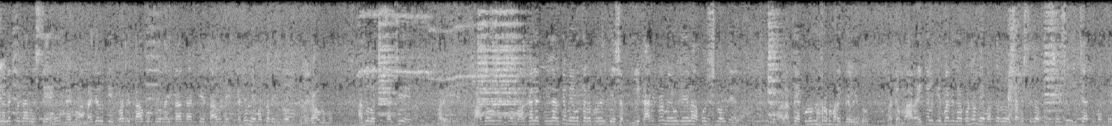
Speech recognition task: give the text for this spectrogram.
కలెక్టర్ గారు వస్తే మేము ప్రజలకి ఇబ్బంది కాకూడదు రైతాంగానికి తాగునీటికని మేమందరం ఈ రోజు ఇక్కడ రావడము అందరూ వచ్చి కలిసి మరి మా గవర్నమెంట్లో మా కలెక్టర్ గారికి మేమంతా రిప్రజెంట్ చేశాం. ఈ కార్యక్రమం ఎవరు చేయాలా? అపోజిషన్ వాళ్ళు చేయాలా? వాళ్ళంతా ఎక్కడున్నారో మనకు తెలియదు బట్ మా రైతులకు ఇబ్బంది కాకుండా మేమందరూ సమిష్టిగా కృషి చేసి ఇన్ఛార్జ్ మంత్రి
